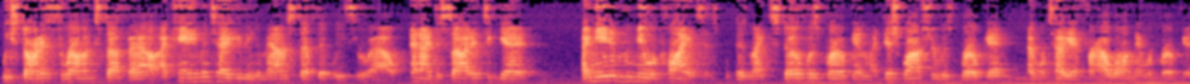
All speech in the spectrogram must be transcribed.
We started throwing stuff out. I can't even tell you the amount of stuff that we threw out. And I decided to get, I needed new appliances because my stove was broken, my dishwasher was broken. I won't tell you for how long they were broken.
